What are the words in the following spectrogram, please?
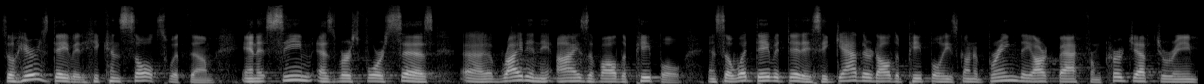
So here's David. He consults with them. And it seemed, as verse 4 says, uh, right in the eyes of all the people. And so what David did is he gathered all the people. He's going to bring the ark back from Kirjath Jearim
